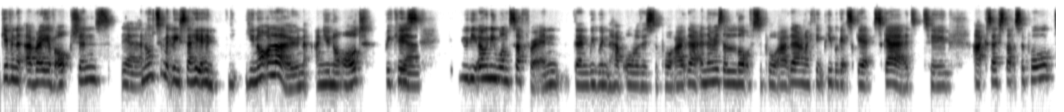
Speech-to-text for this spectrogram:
given an array of options yeah and ultimately saying you're not alone and you're not odd because yeah. You're the only one suffering then we wouldn't have all of this support out there. And there is a lot of support out there and i think people get scared scared to access that support.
